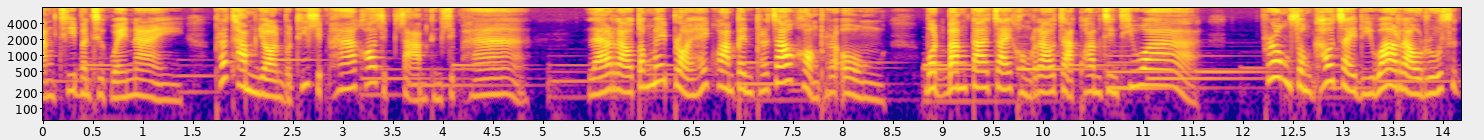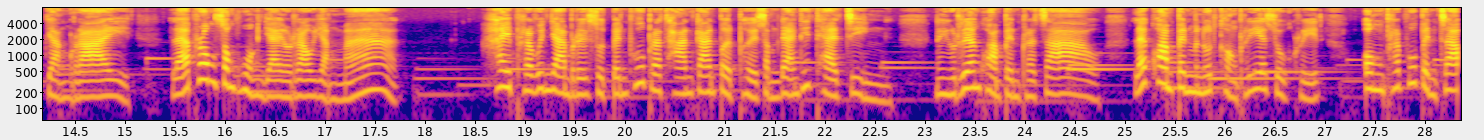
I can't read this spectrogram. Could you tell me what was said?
ดังที่บันทึกไว้ใน พระธรรมยอห์นบทที่ 15 ข้อ 13ถึง15 และเราต้องไม่ปล่อยให้ความเป็นพระเจ้าของพระองค์ บดบังตาใจของเราจากความจริงที่ว่า ระองค์ทรงเข้าใจดีว่าเรารู้สึกอย่างไร และพระองค์ทรงห่วงใยเราอย่างมาก ให้พระวิญญาณบริสุทธิ์เป็นผู้ประทานการเปิดเผยสำแดงที่แท้จริง ในเรื่องความเป็นพระเจ้า และความเป็นมนุษย์ของพระเยซูคริสต์องค์พระผู้เป็นเจ้า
